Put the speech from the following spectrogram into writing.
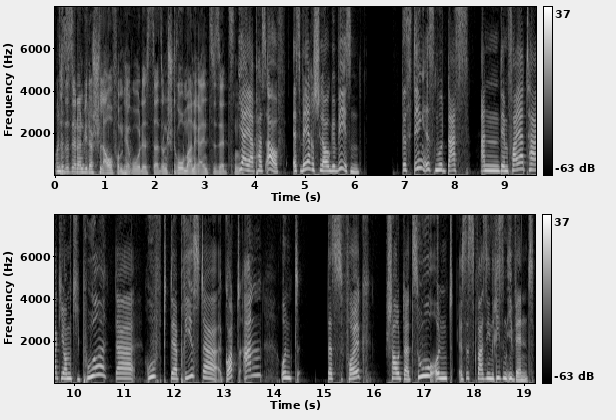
Und das, das ist ja dann wieder schlau vom Herodes, da so einen Strohmann reinzusetzen. Ja, ja, pass auf. Es wäre schlau gewesen. Das Ding ist nur das. An dem Feiertag Yom Kippur, da ruft der Priester Gott an und das Volk schaut dazu und es ist quasi ein Riesenevent.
